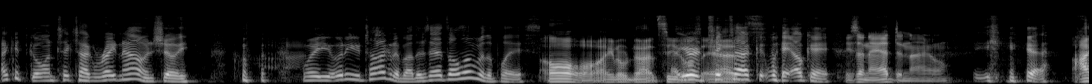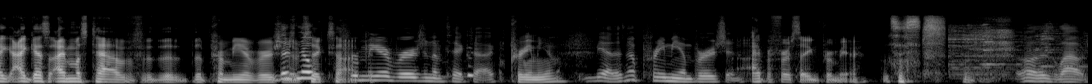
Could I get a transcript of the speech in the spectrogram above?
I could go on TikTok right now and show you. What, are you what are you talking about? There's ads all over the place. Oh, I do not see You're a TikTok. ads. Wait, okay. He's an ad denial. yeah. I, I guess I must have the, the premiere version There's of no TikTok. premiere version of TikTok. Premium. Yeah, there's no premium version. I prefer saying premiere. Oh, this is loud.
